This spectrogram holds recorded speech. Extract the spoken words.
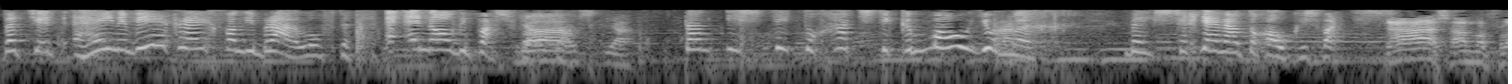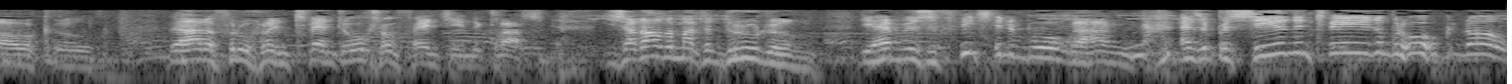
Dat je het heen en weer kreeg van die bruiloften en, en al die ja, pasfoto's. ja. Dan is dit toch hartstikke mooi, jongen. Nee, zeg jij nou toch ook eens wat? Ja, is allemaal flauwekul. We hadden vroeger in Twente ook zo'n ventje in de klas. Die zat altijd maar te droedelen. Die hebben we zijn fiets in de boom gehangen. En zijn percelen in tweeën gebroken. Nou,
